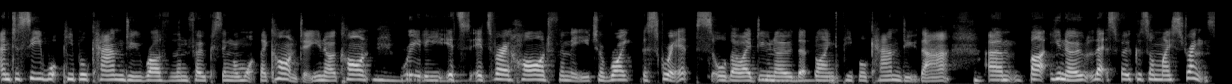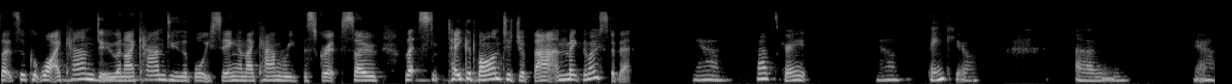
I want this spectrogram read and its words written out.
And to see what people can do rather than focusing on what they can't do. You know i can't mm. really it's it's very hard for me to write the scripts although i do know that blind mm. people can do that. Mm. um, but you know let's focus on my strengths. Let's look at what i can do and i can do the voicing and i can read the scripts so let's take take advantage of that and make the most of it. Yeah, that's great. Yeah, thank you. Um, yeah.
